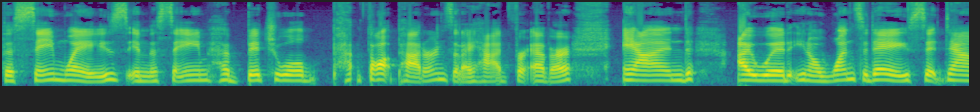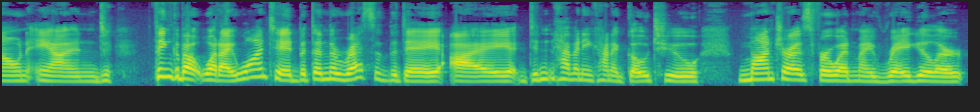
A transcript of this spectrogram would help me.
the same ways in the same habitual p- thought patterns that i had forever. And i would you know once a day sit down and think about what I wanted, but then the rest of the day, I didn't have any kind of go to mantras for when my regular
